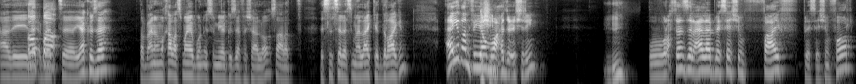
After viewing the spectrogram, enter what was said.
هذه. لعبة آه، ياكوزا طبعا هم خلاص ما يبون اسم ياكوزا فشالوه صارت السلسلة اسمها Like a Dragon أيضا في يوم Ishin. 21 مم. وراح تنزل على PlayStation 5 PlayStation 4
